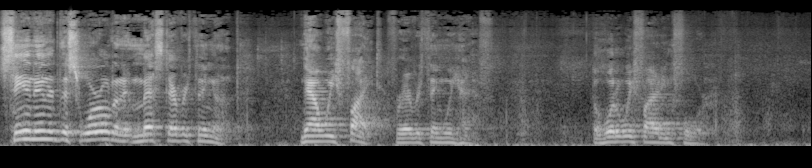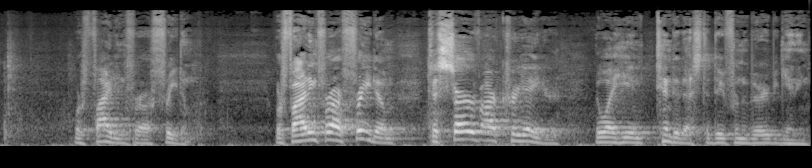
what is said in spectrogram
Sin entered this world and it messed everything up. Now we fight for everything we have. But what are we fighting for? We're fighting for our freedom. We're fighting for our freedom to serve our Creator the way He intended us to do from the very beginning.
